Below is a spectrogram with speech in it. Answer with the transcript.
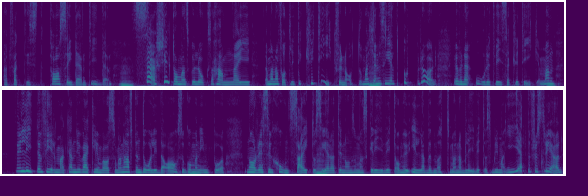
Att faktiskt ta sig den tiden. Särskilt om man skulle också hamna i där man har fått lite kritik för något. Och man Mm. känner sig helt upprörd över den här orättvisa kritiken. Man, Mm. För en liten firma kan det ju verkligen vara som man har haft en dålig dag och så går man Mm. in på någon recensionssajt och Mm. ser att det är någon som har skrivit om hur illa bemött man har blivit och så blir man jättefrustrerad.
